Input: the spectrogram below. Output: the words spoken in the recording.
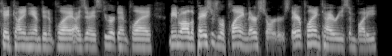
Cade Cunningham didn't play, Isaiah Stewart didn't play. Meanwhile, the Pacers were playing their starters. They were playing Tyrese and Buddy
